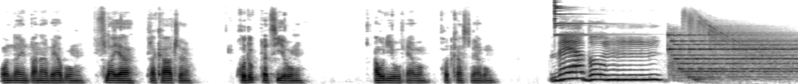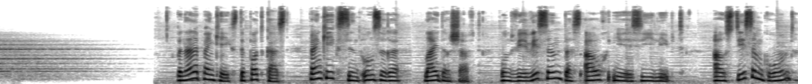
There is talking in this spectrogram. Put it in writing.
Online, Bannerwerbung, Flyer, Plakate, Produktplatzierung, Audio-Werbung, Podcast-Werbung. Werbung. Banana Pancakes, der Podcast. Pancakes sind unsere Leidenschaft und wir wissen, dass auch ihr sie liebt. Aus diesem Grund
